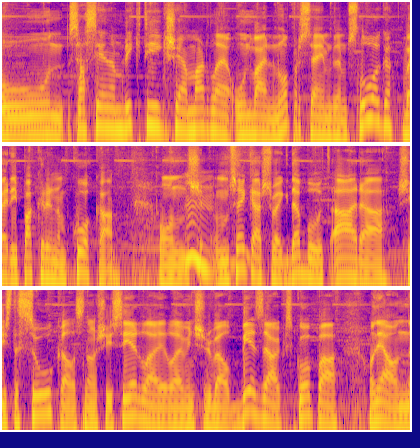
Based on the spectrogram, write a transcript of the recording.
Un sasienam rīktīgi šajā marlē, un vai nu noprasējam zem sloga, vai arī pakarinam kokā. Un š, mm. mums vienkārši vajag dabūt ārā šīs te sūklas no šīs ielas, lai, lai viņš ir vēl biezāks kopā. Un, jā, un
